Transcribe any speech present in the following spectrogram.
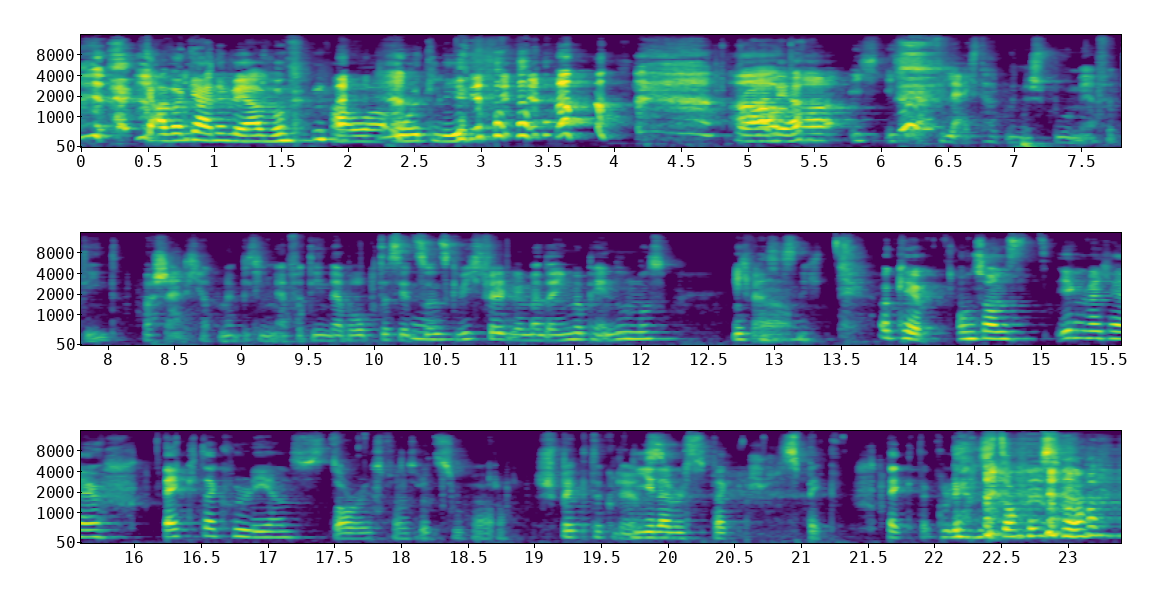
Gab aber keine Werbung. Aua, Oatly. Aber ich, ich, vielleicht hat man eine Spur mehr verdient. Wahrscheinlich hat man ein bisschen mehr verdient. Aber ob das jetzt so ins Gewicht fällt, wenn man da immer pendeln muss, ich weiß es nicht. Okay, und sonst irgendwelche spektakulären Stories für unsere Zuhörer. Spektakulär. Jeder will spek spek spektakuläre Stories hören.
